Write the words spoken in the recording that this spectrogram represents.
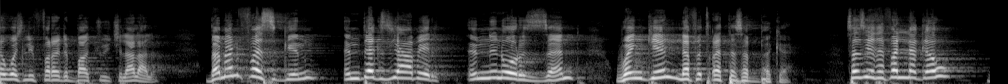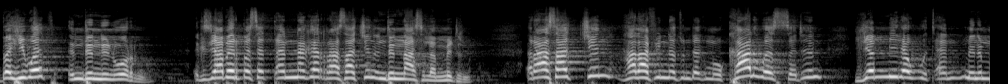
ሰዎች ሊፈረድባችሁ ይችላል አለ። በመንፈስ ግን እንደ እግዚአብሔር እንኖር ዘንድ ወንጌል ለፍጥረት ተሰበከ። ስለዚህ የተፈለገው በሕይወት እንድንኖር ነው። እግዚአብሔር በሰጠን ነገር ራሳችን እንድናስለምድ ነው። ራሳችን ኃላፊነቱን ደግሞ ካልወሰድን የሚለውጠን ምንም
